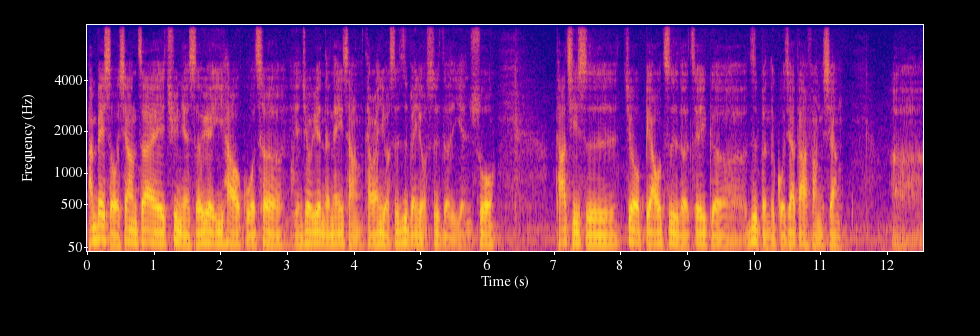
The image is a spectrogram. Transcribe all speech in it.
安倍首相在去年十二月一号国策研究院的那一场台湾有事、日本有事的演说。它其实就标志了这个日本的国家大方向，啊，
